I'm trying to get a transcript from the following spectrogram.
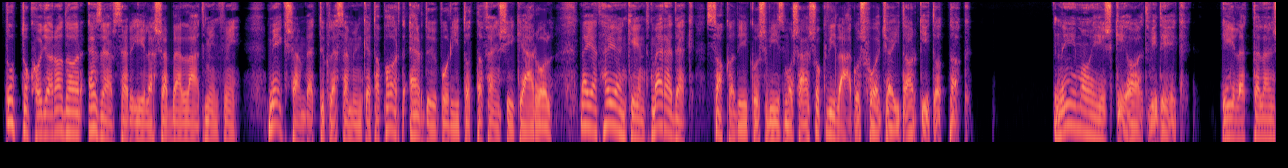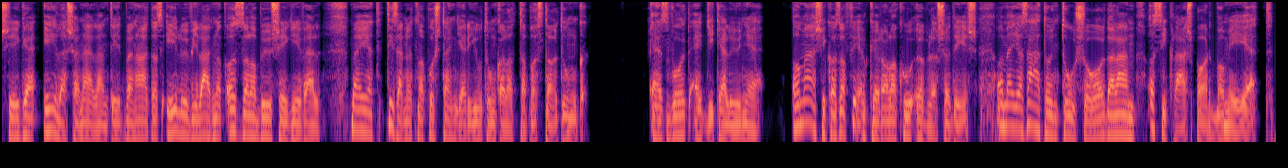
Tudtuk, hogy a radar ezerszer élesebben lát, mint mi. Mégsem vettük le szemünket a part erdő borította fensíkjáról, melyet helyenként meredek, szakadékos vízmosások világos foltjai tarkítottak. Néma és kihalt vidék, Élettelensége élesen ellentétben állt az élővilágnak azzal a bőségével, melyet 15 napos tengeri útunk alatt tapasztaltunk. Ez volt egyik előnye. A másik az a félkör alakú öblösödés, amely az átony túlsó oldalán a szikláspartba mélyedt.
